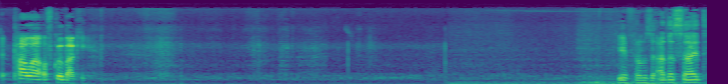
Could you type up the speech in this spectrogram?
The power of Kubaki. Here from the other side.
